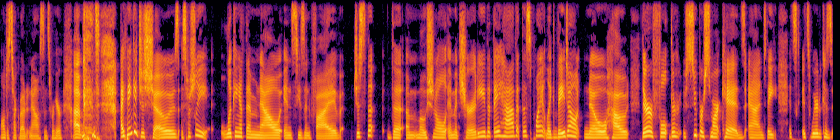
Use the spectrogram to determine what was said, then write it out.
I'll just talk about it now since we're here. Um, I think it just shows, especially looking at them now in season five, just the the emotional immaturity that they have at this point like they don't know how they're full they're super smart kids and they it's it's weird because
